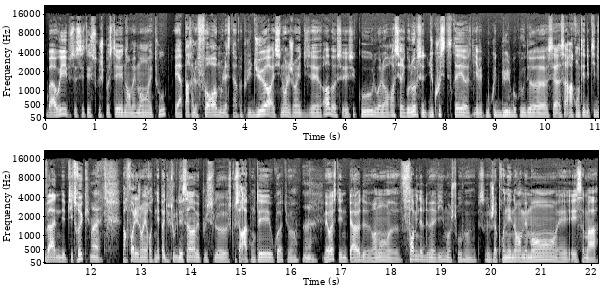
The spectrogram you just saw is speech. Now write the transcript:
Bah oui, parce que c'était ce que je postais énormément et tout. Et à part le forum où là c'était un peu plus dur, et sinon les gens ils disaient ah bah c'est cool ou alors ah c'est rigolo parce que du coup c'était très, euh, il y avait beaucoup de bulles, beaucoup de, ça, ça racontait des petites vannes, des petits trucs. Ouais. Parfois les gens ils retenaient pas du tout le dessin, mais plus le ce que ça racontait ou quoi, tu vois. Ouais. Mais ouais, c'était une période vraiment euh, formidable de ma vie, moi je trouve, euh, parce que j'apprenais énormément et, et ça m'a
